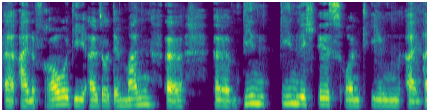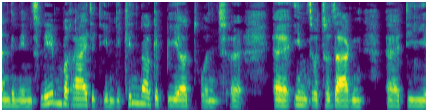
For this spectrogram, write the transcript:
äh, eine Frau, die also dem Mann äh, äh, dien, dienlich ist und ihm ein angenehmes Leben bereitet, ihm die Kinder gebiert und äh, äh, ihm sozusagen äh, die,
